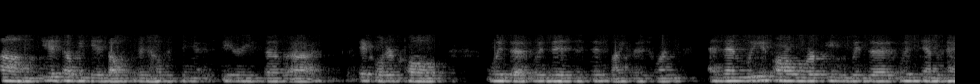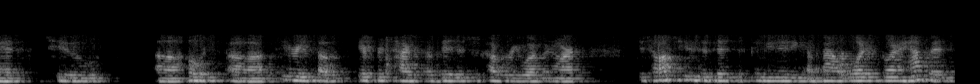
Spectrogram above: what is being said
Um, DSLBD has also been hosting a series of, uh, stakeholder calls with the, with businesses like this one. And then we are working with the, with DMPED to, uh, host a series of different types of business recovery webinars to talk to the business community about what is going to happen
